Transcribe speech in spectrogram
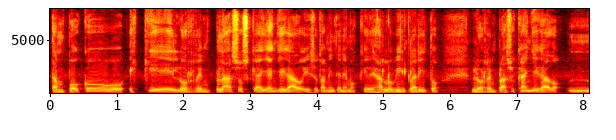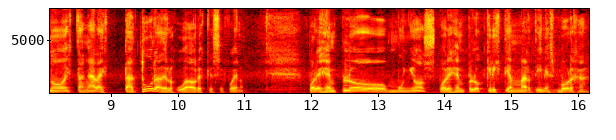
Tampoco es que los reemplazos que hayan llegado, y eso también tenemos que dejarlo bien clarito, los reemplazos que han llegado no están a la estatura de los jugadores que se fueron. Por ejemplo, Muñoz, por ejemplo, Cristian Martínez Borja,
